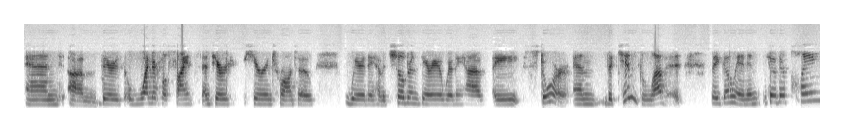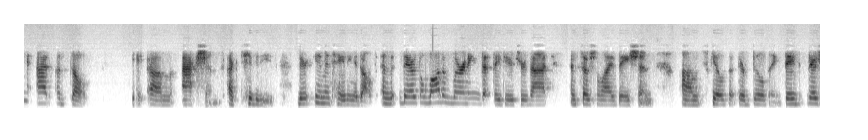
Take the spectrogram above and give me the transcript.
And um, there's a wonderful science center here in Toronto where they have a children's area where they have a store and the kids love it. They go in and so they're playing at adult um, actions, activities. They're imitating adults. And there's a lot of learning that they do through that and socialization um, skills that they're building. They, there's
